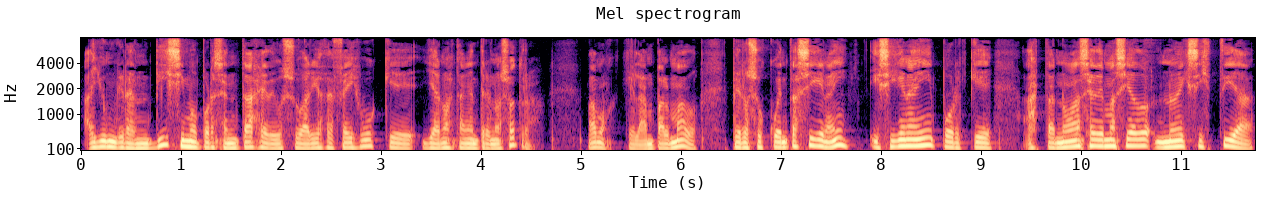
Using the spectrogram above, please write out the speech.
Hay un grandísimo porcentaje de usuarios de Facebook que ya no están entre nosotros. Vamos, que la han palmado. Pero sus cuentas siguen ahí. Y siguen ahí porque hasta no hace demasiado no existía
